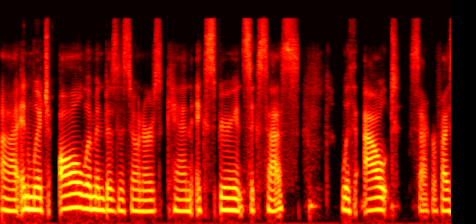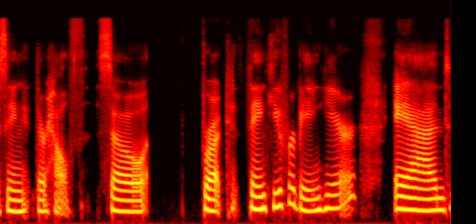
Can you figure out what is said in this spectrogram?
uh, in which all women business owners can experience success without sacrificing their health. So, Brooke, thank you for being here. And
